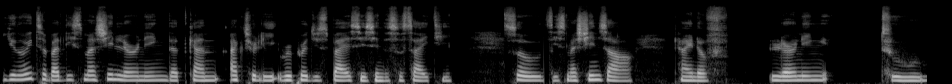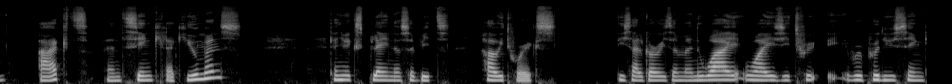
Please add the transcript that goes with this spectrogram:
You know, it's about this machine learning that can actually reproduce biases in the society. So these machines are kind of learning to act and think like humans. Can you explain us a bit how it works, this algorithm, and why why is it re- reproducing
